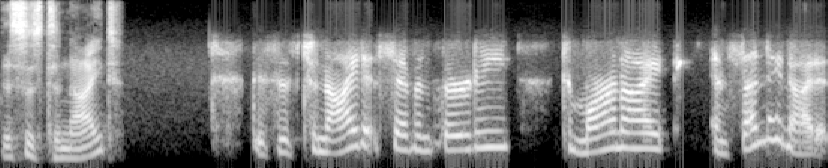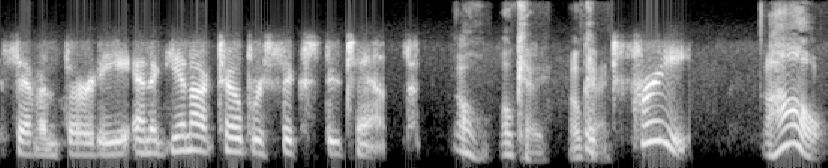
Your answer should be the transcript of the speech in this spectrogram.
This is tonight. This is tonight at 7:30, tomorrow night, and Sunday night at 7:30, and again October 6th through 10th. Oh, okay, okay. It's free, Oh,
